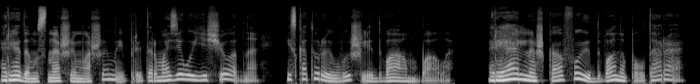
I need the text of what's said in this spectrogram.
Рядом с нашей машиной притормозила еще одна, из которой вышли два амбала. Реально шкафы, два на полтора.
